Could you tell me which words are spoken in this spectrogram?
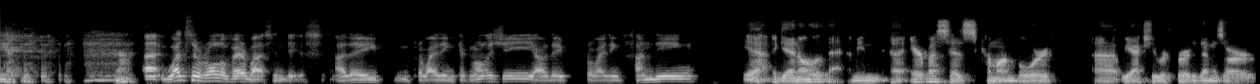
yeah. uh, what's the role of Airbus in this? Are they providing technology? Are they providing funding? Yeah, again, all of that. I mean, uh, Airbus has come on board. Uh, we actually refer to them as our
